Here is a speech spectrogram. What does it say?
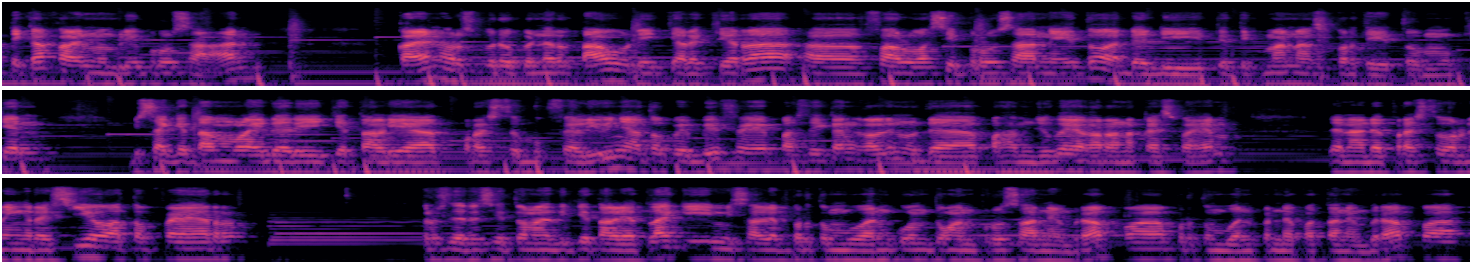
ketika kalian membeli perusahaan kalian harus benar-benar tahu nih kira-kira uh, valuasi perusahaannya itu ada di titik mana seperti itu. Mungkin bisa kita mulai dari kita lihat price to book value-nya atau PBV. Pastikan kalian udah paham juga ya karena anak SPM dan ada price to earning ratio atau PER. Terus dari situ nanti kita lihat lagi misalnya pertumbuhan keuntungan perusahaannya berapa, pertumbuhan pendapatannya berapa,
